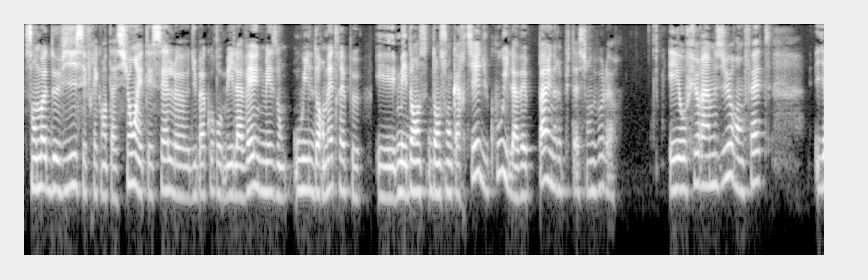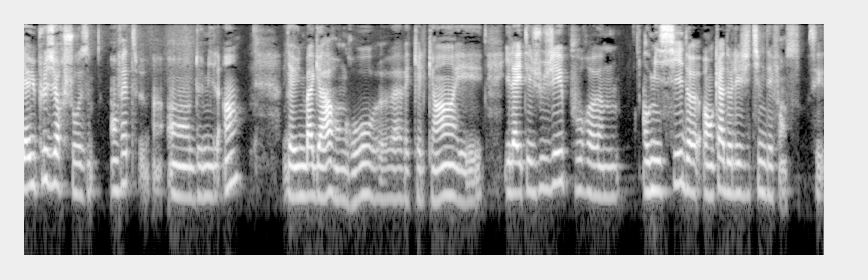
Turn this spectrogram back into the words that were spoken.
son mode de vie ses fréquentations étaient celles euh, du bakoro. Mais il avait une maison où il dormait très peu. Et mais dans dans son quartier du coup il n'avait pas une réputation de voleur et au fur et à mesure, en fait, il y a eu plusieurs choses. En fait, en 2001, il y a eu une bagarre, en gros, euh, avec quelqu'un, et il a été jugé pour euh, homicide en cas de légitime défense. C'est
